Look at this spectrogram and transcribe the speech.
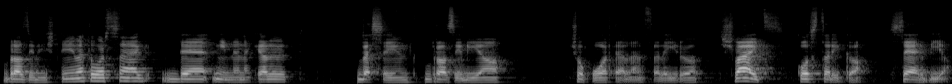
Brazil és Németország, de mindenek előtt beszéljünk Brazília csoport ellenfeléről. Svájc, Kosztarika, Szerbia.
